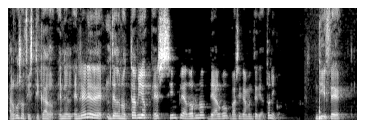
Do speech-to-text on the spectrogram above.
algo sofisticado. En el, en área de, de, Don Octavio es simple adorno de algo básicamente diatónico. Dice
